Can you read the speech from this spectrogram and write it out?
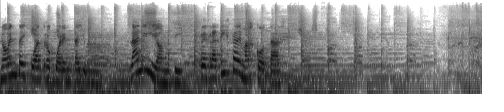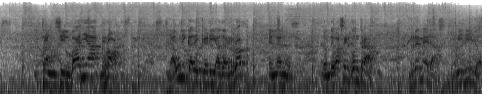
94 41. Dani Leonti, retratista de mascotas. Transilvania Rock, la única disquería de rock en Lanús, donde vas a encontrar remeras, vinilos,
